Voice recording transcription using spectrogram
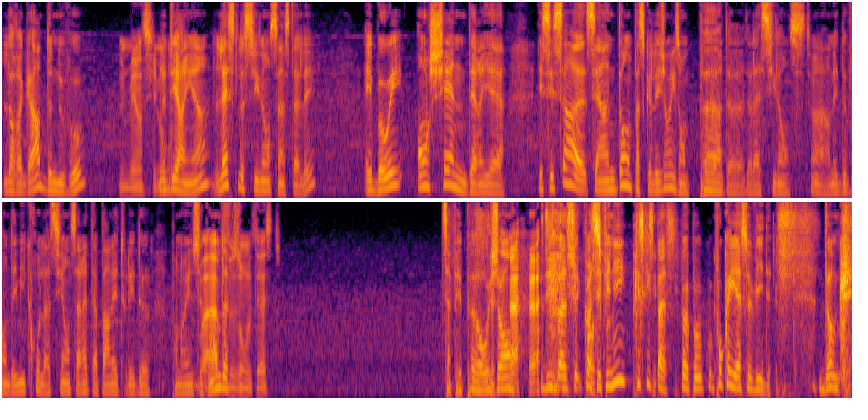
le regarde de nouveau, Il met un silence. ne dit rien, laisse le silence s'installer, et Bowie enchaîne derrière. Et c'est ça, c'est un don parce que les gens ils ont peur de, de la silence. Tu vois, on est devant des micros là, si on s'arrête à parler tous les deux pendant une Bah, seconde, faisons le test. Ça fait peur aux gens. Ils disent bah, c'est- quoi, c'est fini? Qu'est-ce qui se passe? Pour- pour- Pourquoi il y a ce vide? Donc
